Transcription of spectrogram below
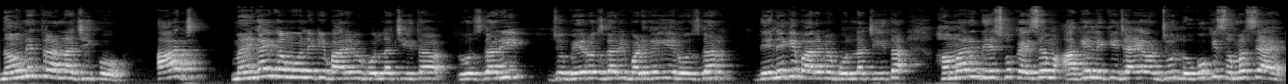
नवनीत राणा जी को आज महँगाई कम होने के बारे में बोलना चाहिए था। रोजगारी, जो बेरोजगारी बढ़ गई है, रोज़गार देने के बारे में बोलना चाहिए था। हमारे देश को कैसे हम आगे लेके जाए और जो लोगों की समस्या है,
